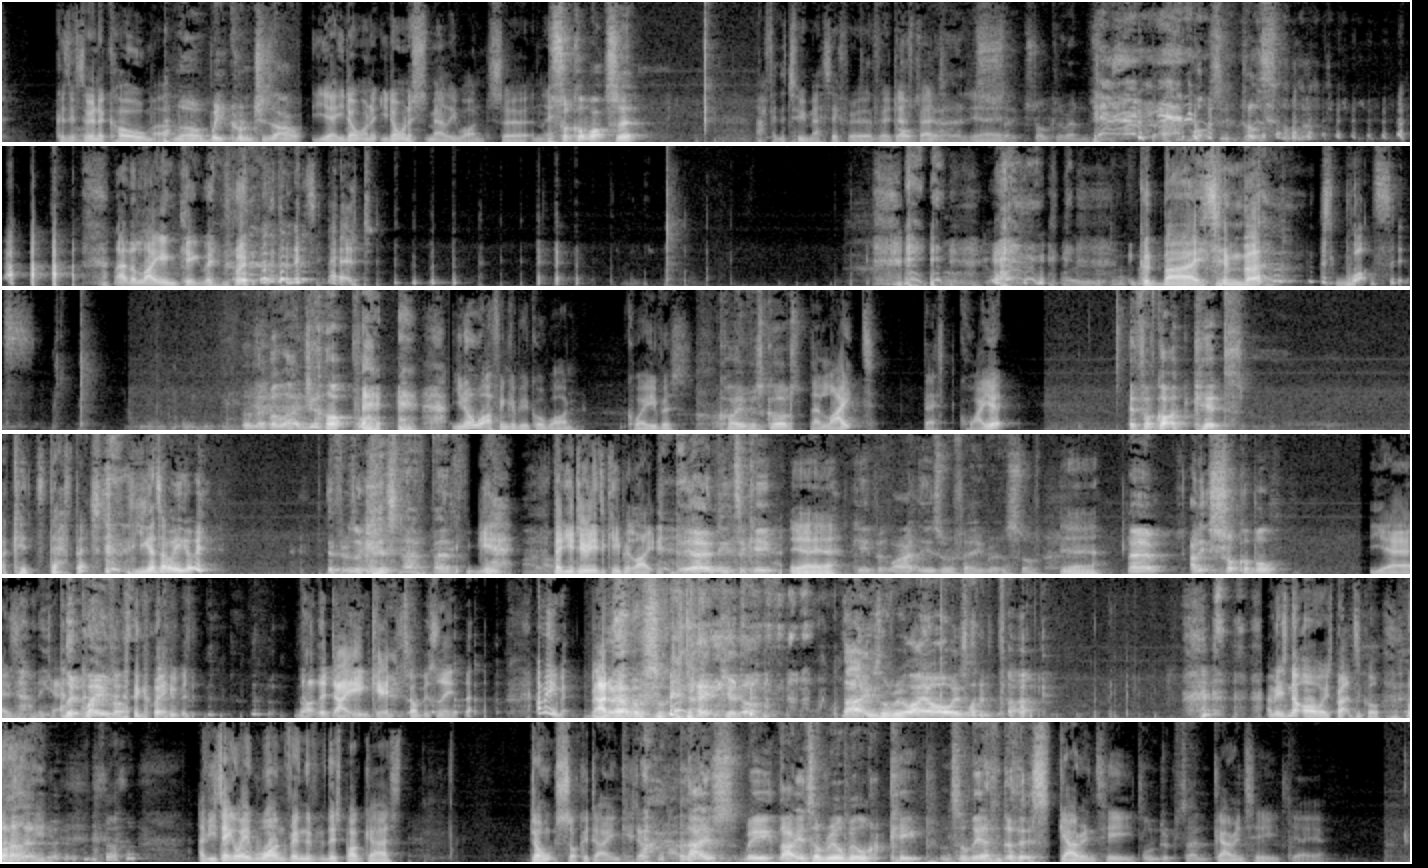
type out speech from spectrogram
because if they're in a coma, No, wheat crunches out. yeah, you don't want to, you don't want a smelly one. Certainly, Sucker, what's it? I think they're too messy for a, for a deathbed. Yeah, Yeah, stroking her head. what's it? Does something. like the Lion King when he put it on his head. Goodbye, Simba. Just what's it? I never liked your hot pot. You know what I think would be a good one? Quavers. Quaver's good. They're light. They're quiet. If I've got a kid, A kid's deathbed. you guys how where you going? if it was a kid's deathbed, Yeah. Then you do need to keep it light. yeah, I need to keep yeah, yeah, keep it light. These were a favourite and stuff. yeah, Um, and it's suckable. Yeah. Exactly. Yeah. The Quaver. the Quaver. Not the dying kids, obviously. I mean, I don't know. Never suck a dying kid off. That is a rule I always live by. I mean, it's not always practical, but like, if you take away one thing from this podcast, don't suck a dying kid off. And that is we. That is a rule we'll keep until the end of this. Guaranteed. Hundred percent. Guaranteed. Yeah, yeah.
